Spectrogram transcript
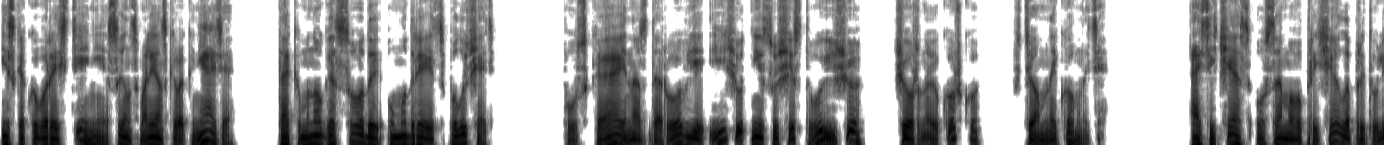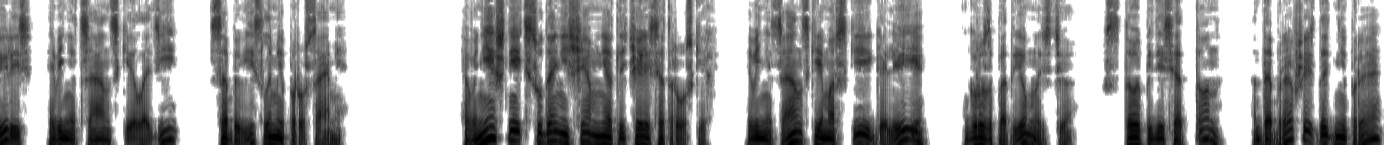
из какого растения сын смоленского князя так много соды умудряется получать. Пускай на здоровье ищут несуществующую черную кошку в темной комнате. А сейчас у самого причала притулились венецианские ладьи с обвислыми парусами. Внешне эти суда ничем не отличались от русских. Венецианские морские галеи грузоподъемностью в 150 тонн, добравшись до Днепра,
